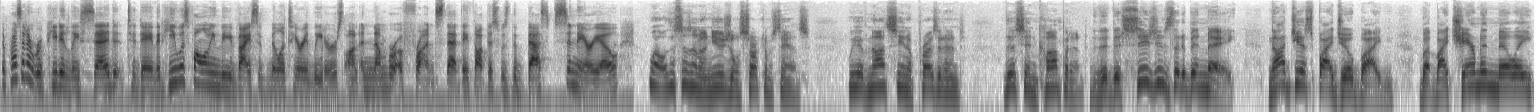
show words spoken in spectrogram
The president repeatedly said today that he was following the advice of military leaders on a number of fronts, that they thought this was the best scenario. Well, this is an unusual circumstance. We have not seen a president this incompetent. The decisions that have been made, not just by Joe Biden, but by Chairman Milley,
